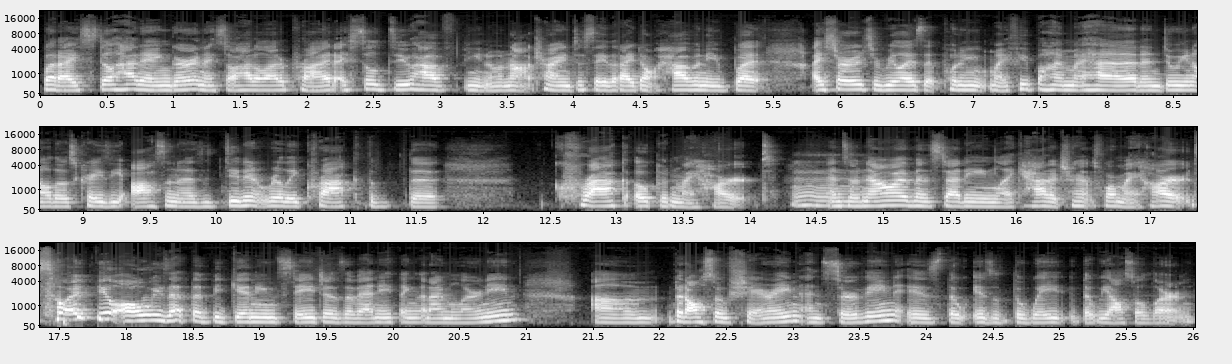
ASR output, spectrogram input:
But I still had anger and I still had a lot of pride. I still do have, you know, not trying to say that I don't have any, but I started to realize that putting my feet behind my head and doing all those crazy asanas didn't really crack the the crack open my heart. Mm. And so mm. now I've been studying like how to transform my heart. So I feel always at the beginning stages of anything that I'm learning um, but also sharing and serving is the is the way that we also learn.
